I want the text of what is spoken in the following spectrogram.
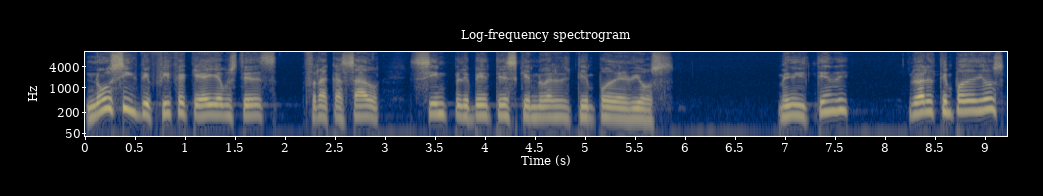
no significa que haya ustedes fracasado, simplemente es que no era el tiempo de Dios. ¿Me entiende? ¿No era el tiempo de Dios?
